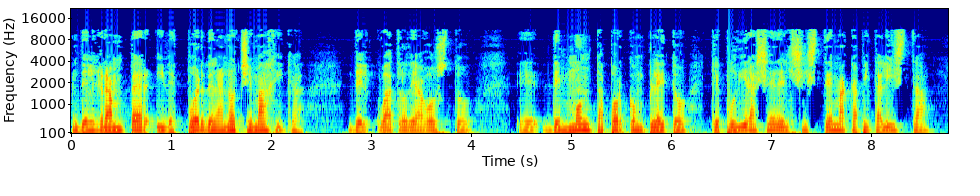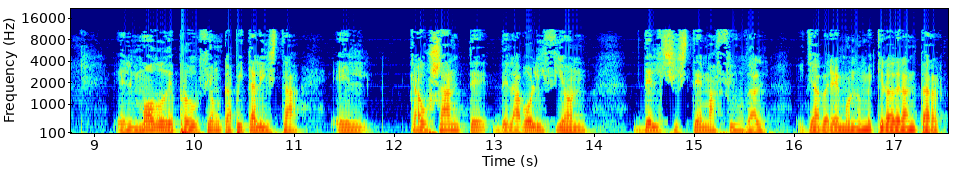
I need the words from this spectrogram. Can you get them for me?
del Gran Per y después de la Noche Mágica del 4 de agosto, eh, desmonta por completo que pudiera ser el sistema capitalista, el modo de producción capitalista, el causante de la abolición del sistema feudal. Ya veremos, no me quiero adelantar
